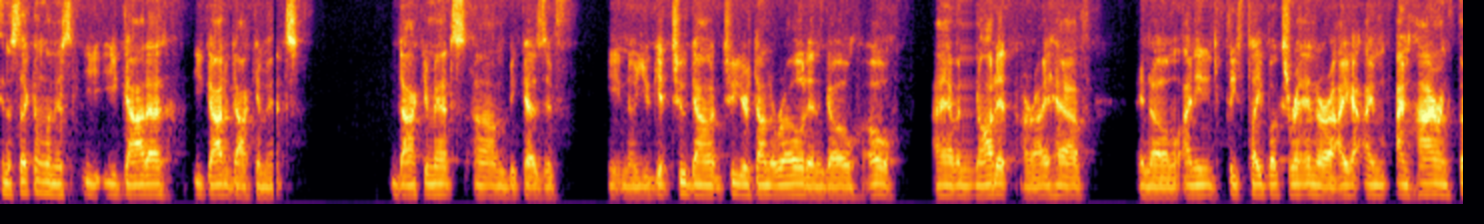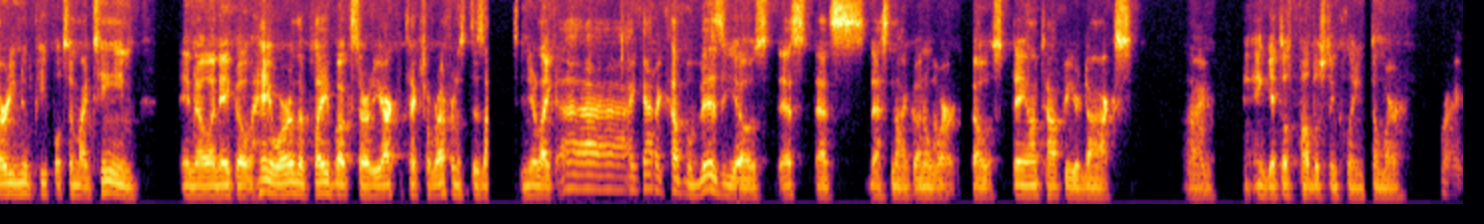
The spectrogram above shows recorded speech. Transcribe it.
and the second one is you, you gotta you gotta document documents um, because if you know you get two down two years down the road and go oh I have an audit or I have you know I need these playbooks written or I, I'm I'm hiring 30 new people to my team you know and they go hey where are the playbooks or the architectural reference design and you're like, ah, I got a couple Visios. That's that's that's not going to work. So stay on top of your docs, um, right. and get those published and cleaned somewhere. Right.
